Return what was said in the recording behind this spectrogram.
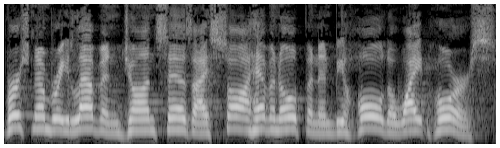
Verse number 11, John says, I saw heaven open and behold a white horse.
